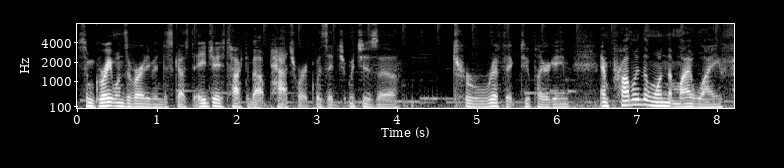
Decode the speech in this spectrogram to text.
some great ones have already been discussed. AJ's talked about Patchwork, which is a terrific two player game, and probably the one that my wife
